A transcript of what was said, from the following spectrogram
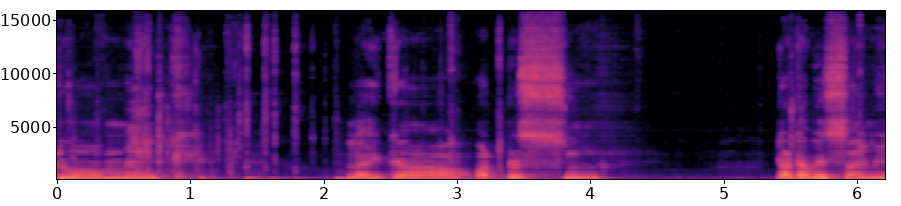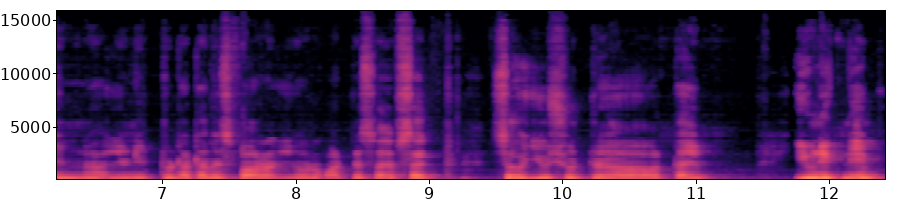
to make like uh, WordPress database. I mean uh, you need to database for your WordPress website. So you should uh, type unique name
